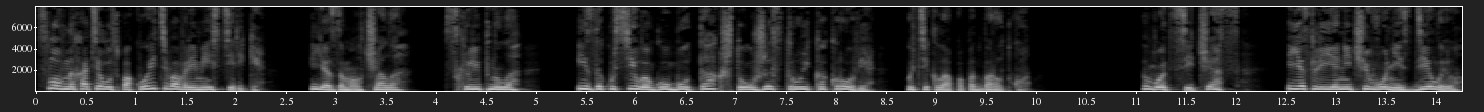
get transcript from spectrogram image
словно хотел успокоить во время истерики. Я замолчала, схлипнула и закусила губу так, что уже струйка крови потекла по подбородку. Вот сейчас, если я ничего не сделаю,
